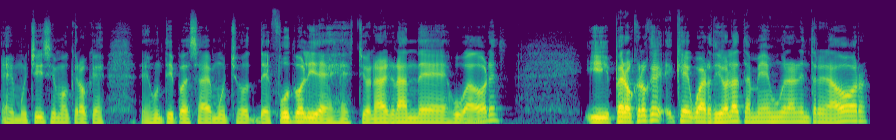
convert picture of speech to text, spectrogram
eh, muchísimo. Creo que es un tipo que sabe mucho de fútbol y de gestionar grandes jugadores pero creo que, Guardiola también es un gran entrenador,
